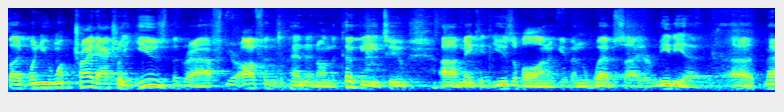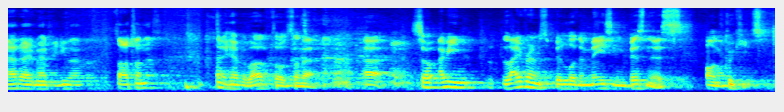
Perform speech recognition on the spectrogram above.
but when you want, try to actually use the graph, you're often dependent on the cookie to uh, make it usable on a given website or media. Uh, Matt, I imagine you have thoughts on this. I have a lot of thoughts on that. Uh, so, I mean, LiveRamp's built an amazing business on cookies,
